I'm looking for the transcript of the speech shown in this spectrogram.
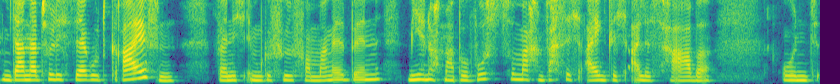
dann natürlich sehr gut greifen, wenn ich im Gefühl vom Mangel bin, mir nochmal bewusst zu machen, was ich eigentlich alles habe. Und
